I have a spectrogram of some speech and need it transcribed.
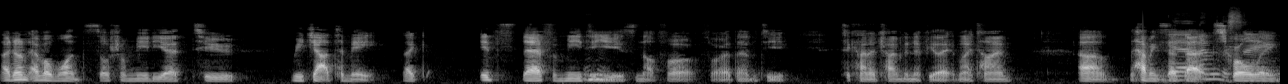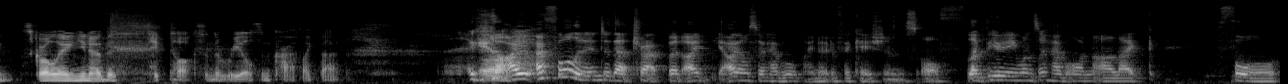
I don't ever want social media to reach out to me. Like it's there for me to mm-hmm. use, not for for them to to kind of try and manipulate my time. Um, having said yeah, that, scrolling, scrolling, you know, the TikToks and the reels and crap like that. Yeah, uh, I, I've fallen into that trap, but I I also have all my notifications off. Like the only ones I have on are like for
